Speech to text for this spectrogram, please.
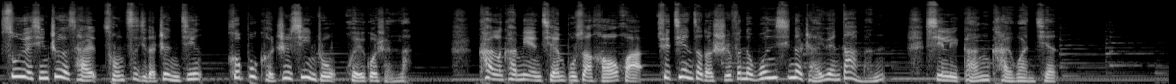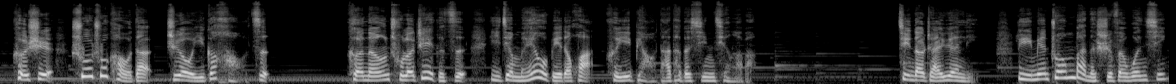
苏月心这才从自己的震惊。和不可置信中回过神来，看了看面前不算豪华却建造的十分的温馨的宅院大门，心里感慨万千。可是说出口的只有一个“好”字，可能除了这个字，已经没有别的话可以表达他的心情了吧。进到宅院里，里面装扮的十分温馨，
